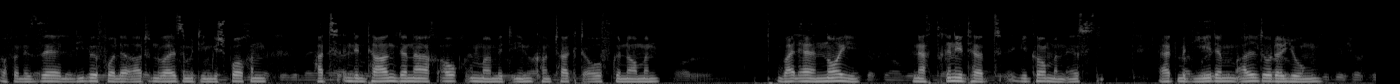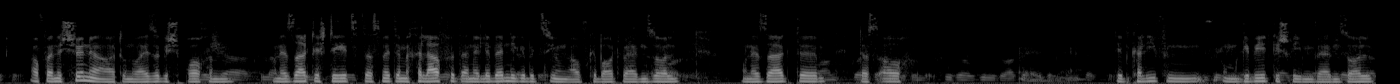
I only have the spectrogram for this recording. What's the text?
auf eine sehr liebevolle Art und Weise mit ihm gesprochen, hat in den Tagen danach auch immer mit ihm Kontakt aufgenommen, weil er neu nach Trinidad gekommen ist. Er hat mit jedem, alt oder jung, auf eine schöne Art und Weise gesprochen und er sagte stets, dass mit dem Khilafat eine lebendige Beziehung aufgebaut werden soll und er sagte, dass auch dem Kalifen um Gebet geschrieben werden soll.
